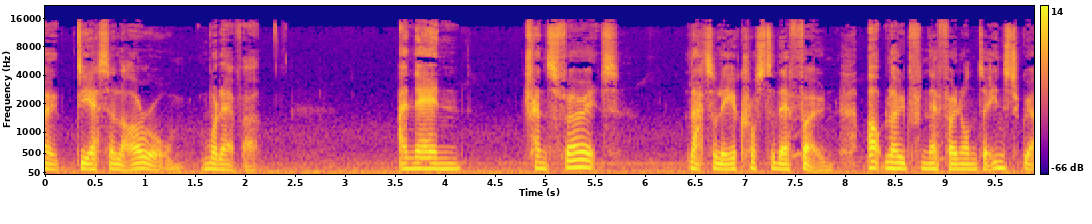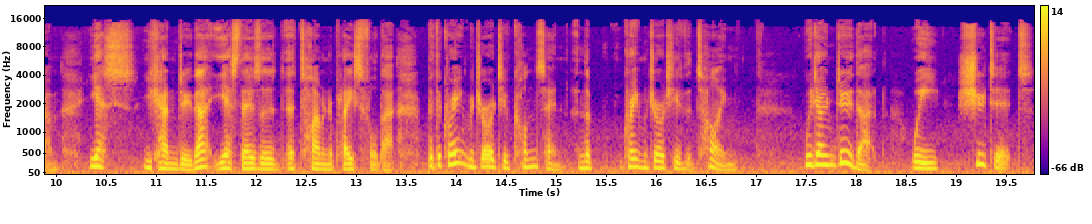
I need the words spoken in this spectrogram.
a DSLR or whatever and then transfer it laterally across to their phone, upload from their phone onto Instagram. Yes, you can do that. Yes, there's a, a, time and a place for that. But the great majority of content and the great majority of the time, we don't do that. We shoot it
